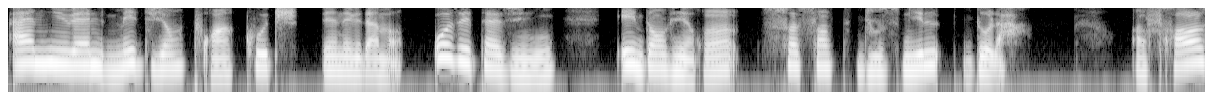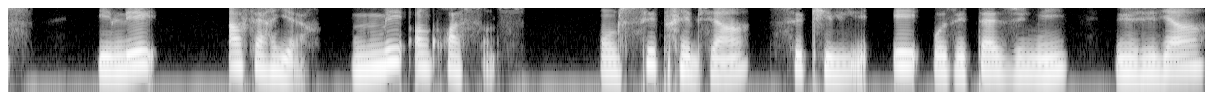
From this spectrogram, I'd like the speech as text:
annuel médian pour un coach, bien évidemment, aux États-Unis est d'environ 72 000 dollars. En France, il est inférieur mais en croissance. On le sait très bien, ce qui est aux États-Unis vient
